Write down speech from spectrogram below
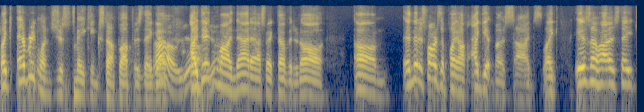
Like everyone's just making stuff up as they go. Oh, yeah, I didn't yeah. mind that aspect of it at all. Um, and then as far as the playoff, I get both sides. Like is Ohio State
